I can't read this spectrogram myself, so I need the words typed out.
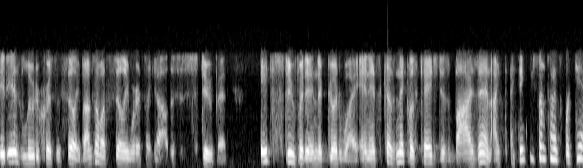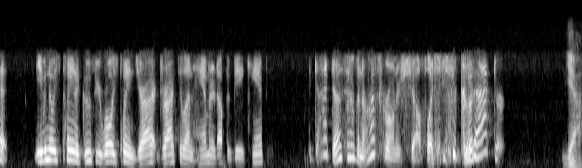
it is ludicrous and silly, but I'm talking about silly where it's like, oh, this is stupid. It's stupid in a good way. And it's because Nicolas Cage just buys in. I, I think we sometimes forget even though he's playing a goofy role, he's playing Dracula and hamming it up and being campy. The guy does have an Oscar on his shelf. Like he's a good actor. Yeah,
